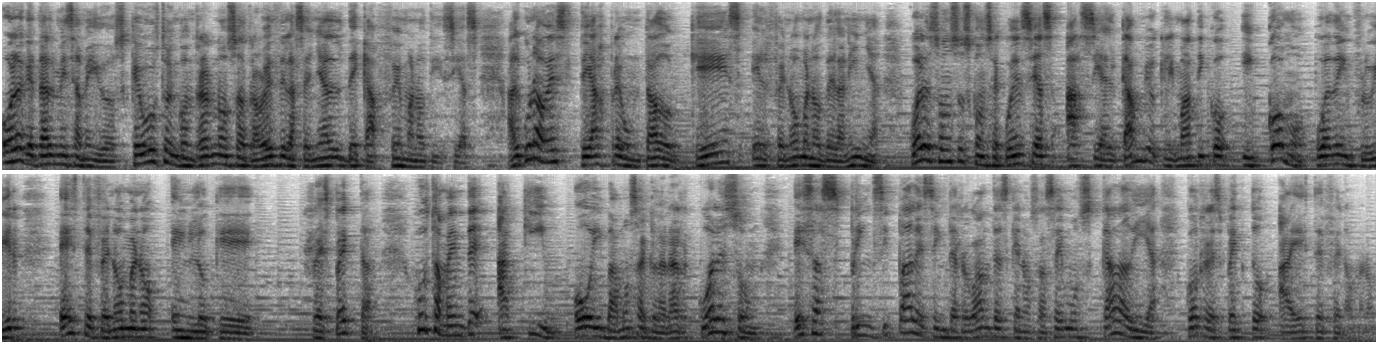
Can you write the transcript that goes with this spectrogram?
Hola, ¿qué tal mis amigos? Qué gusto encontrarnos a través de la señal de Café Noticias. ¿Alguna vez te has preguntado qué es el fenómeno de la niña? ¿Cuáles son sus consecuencias hacia el cambio climático y cómo puede influir este fenómeno en lo que respecta? Justamente aquí hoy vamos a aclarar cuáles son esas principales interrogantes que nos hacemos cada día con respecto a este fenómeno.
